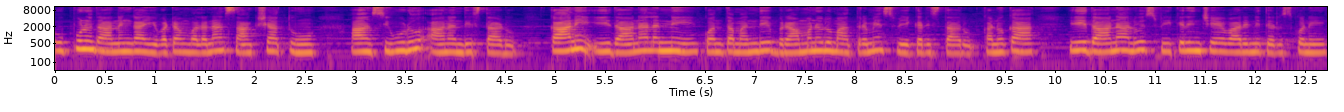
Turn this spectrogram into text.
ఉప్పును దానంగా ఇవ్వటం వలన సాక్షాత్తు ఆ శివుడు ఆనందిస్తాడు. కానీ ఈ దానాలన్నీ కొంతమంది బ్రాహ్మణులు మాత్రమే స్వీకరిస్తారు. కనుక ఈ దానాలు స్వీకరించే వారిని తెలుసుకొని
